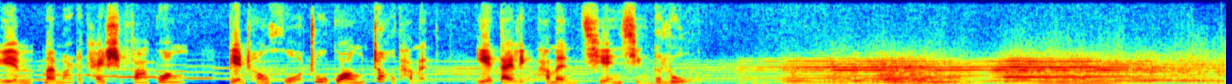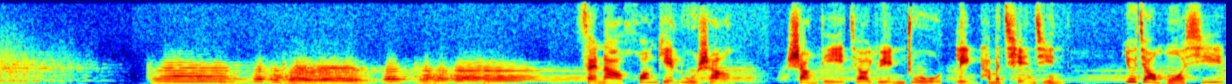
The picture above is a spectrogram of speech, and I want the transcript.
云慢慢的开始发光，变成火柱光照他们，也带领他们前行的路。在那荒野路上，上帝叫云柱领他们前进，又叫摩西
